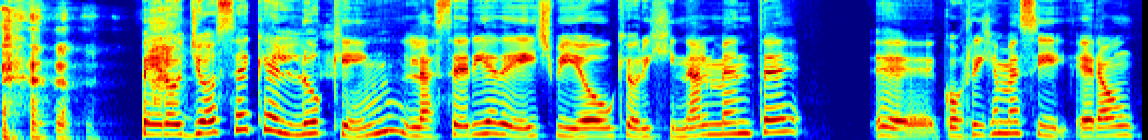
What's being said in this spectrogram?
pero yo sé que Looking, la serie de HBO, que originalmente, eh, corrígeme si era un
